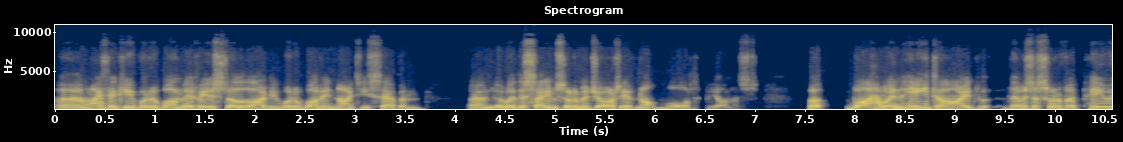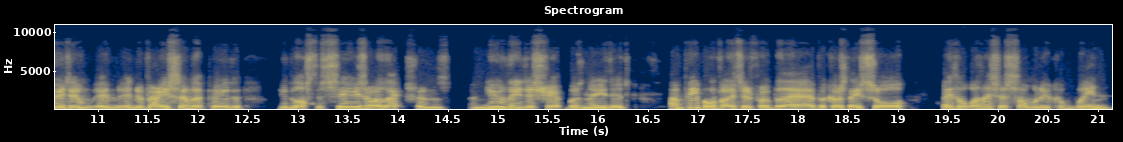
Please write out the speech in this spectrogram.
um, and I think he would have won if he was still alive. He would have won in '97, and with the same sort of majority, if not more, to be honest. But what when he died, there was a sort of a period in in, in a very similar period. He'd lost a series of elections, a new leadership was needed, and people voted for Blair because they saw they thought, well, this is someone who can win.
